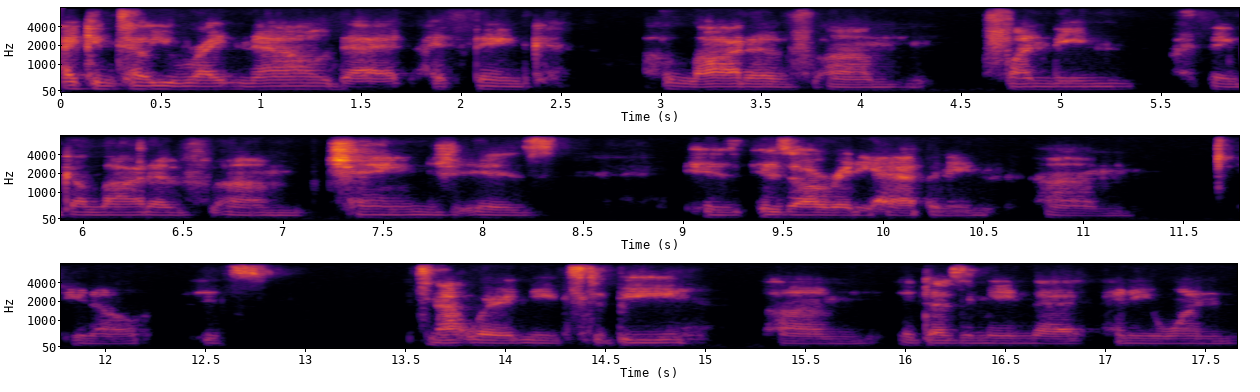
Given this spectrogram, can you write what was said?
I can tell you right now that I think a lot of um, funding I think a lot of um, change is is is already happening. Um, you know, it's it's not where it needs to be. Um, it doesn't mean that anyone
